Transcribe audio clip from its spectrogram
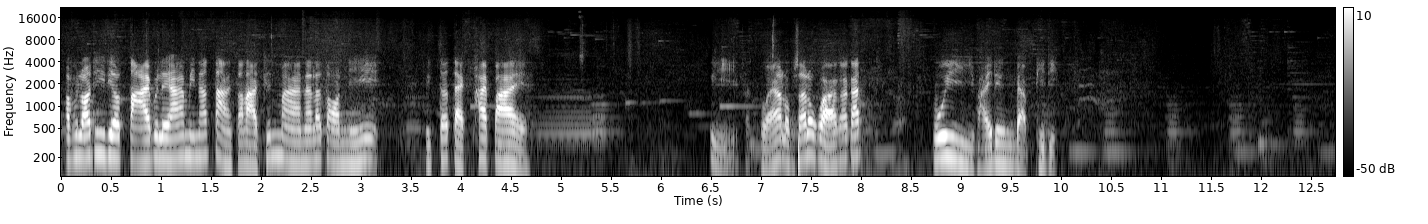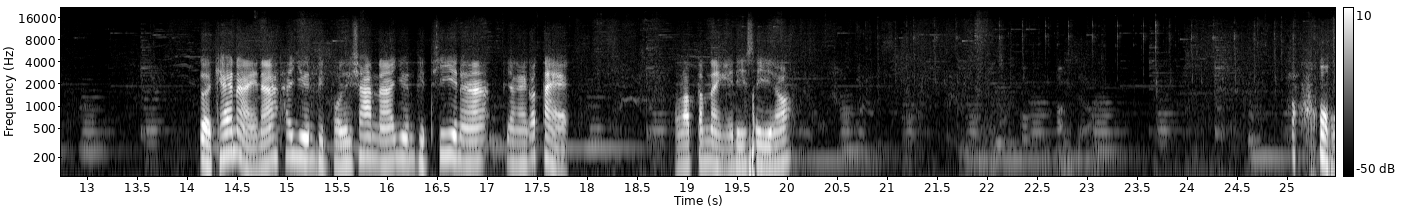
เอาไปล้อทีเดียวตายไปเลยฮะมีหน้าต่างตลาดขึ้นมานะแล้วตอนนี้วิกเตอร์แตกพ่ายไปอุ้ยสวยฮะหลบซ้ายหลบขวากากัสอุ้ยไพ่ดึงแบบพีดิเกิดแค่ไหนนะ ถ้ายืนผิดโพซิชันนะ ยืนผิดที่นะ ยังไงก็แตกสำหรับตำแหน่ง ADC เนาะ โห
